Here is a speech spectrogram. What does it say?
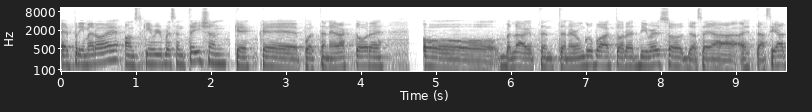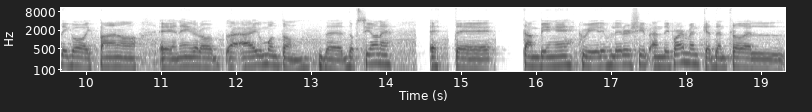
El primero es on-screen representation, que es que pues tener actores o verdad Ten- tener un grupo de actores diversos, ya sea este, asiático, hispano, eh, negro, Ha- hay un montón de, de opciones. Este también es Creative Leadership and Department, que es dentro del,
